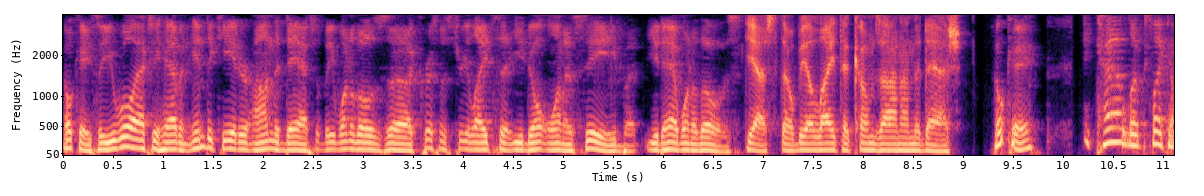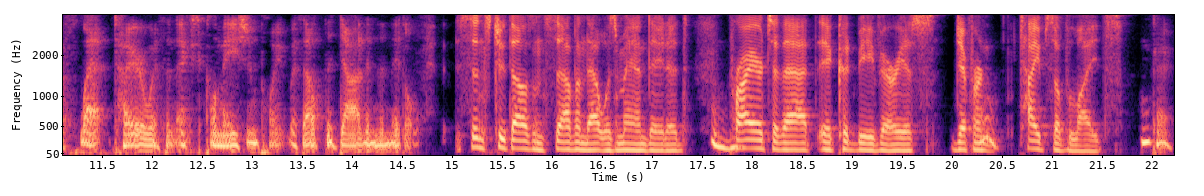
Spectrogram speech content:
Okay, so you will actually have an indicator on the dash. It'll be one of those uh, Christmas tree lights that you don't want to see, but you'd have one of those. Yes, there'll be a light that comes on on the dash. Okay. It kind of looks like a flat tire with an exclamation point without the dot in the middle. Since 2007, that was mandated. Prior to that, it could be various different types of lights. Okay.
